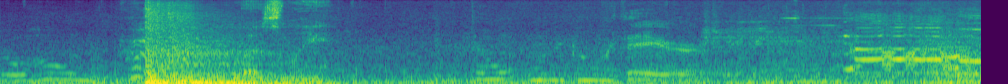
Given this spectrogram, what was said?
go home. Leslie? I don't want to go there. No!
